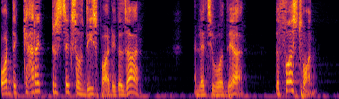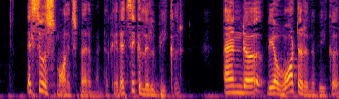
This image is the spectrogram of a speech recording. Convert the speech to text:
what the characteristics of these particles are. And let's see what they are. The first one, let's do a small experiment. Okay, let's take a little beaker and uh, we have water in the beaker.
